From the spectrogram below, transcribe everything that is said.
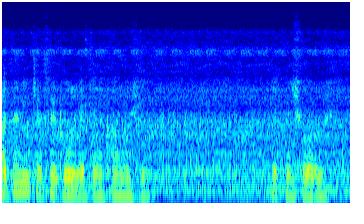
पता नहीं कैसे ढूंढ लेते हैं खामोशी इतने शोर में।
